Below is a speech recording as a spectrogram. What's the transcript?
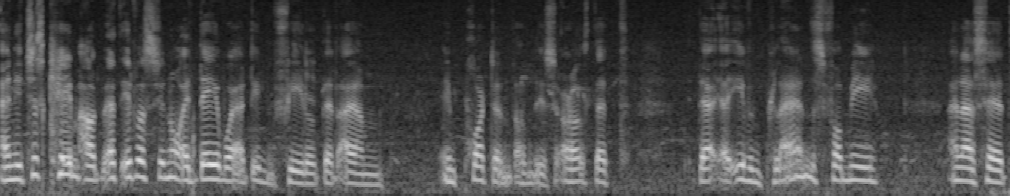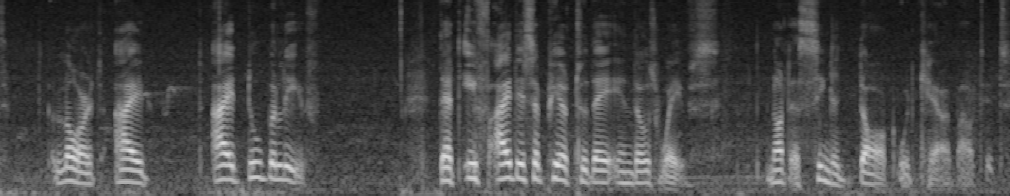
And it just came out, that it was, you know, a day where I didn't feel that I am important on this earth, that there are even plans for me. And I said, Lord, I, I do believe that if I disappeared today in those waves, not a single dog would care about it.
